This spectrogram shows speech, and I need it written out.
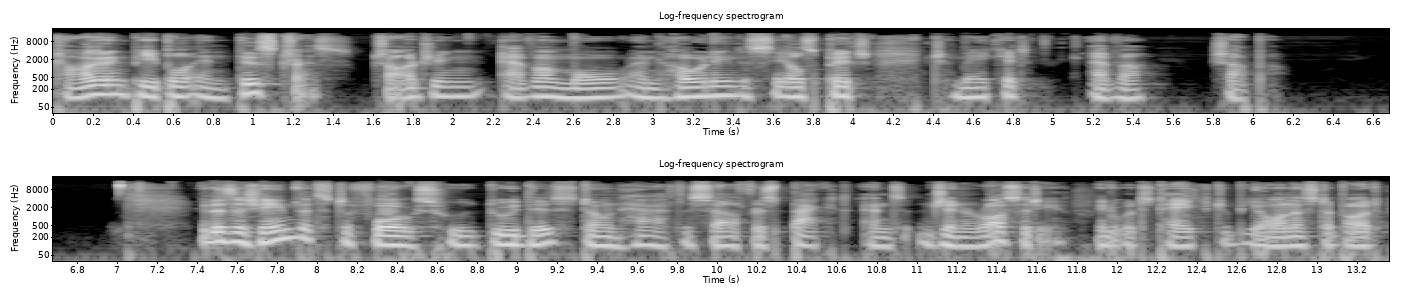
targeting people in distress, charging ever more, and honing the sales pitch to make it ever sharper. It is a shame that the folks who do this don't have the self respect and generosity it would take to be honest about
